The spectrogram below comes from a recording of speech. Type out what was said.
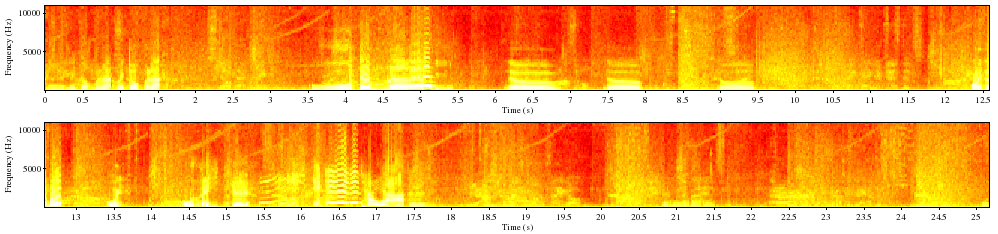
เฮ้ยไม่จบมันอะไม่จบมันอะ อู้เต็มเลย no no no อุ้ยระเบิด อุ้ย อุ้ยเจ๊เจ๊ใช่อะโอ้โหโอ้โหโอ้ย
